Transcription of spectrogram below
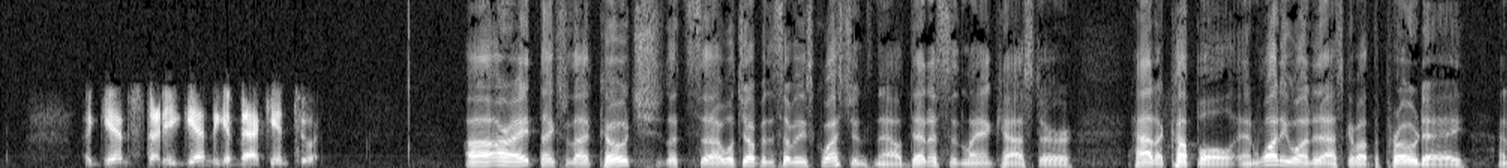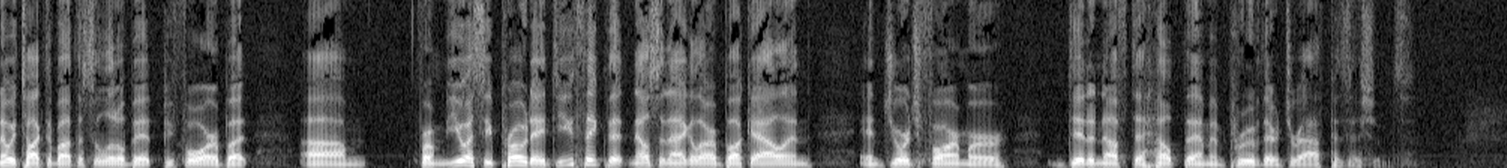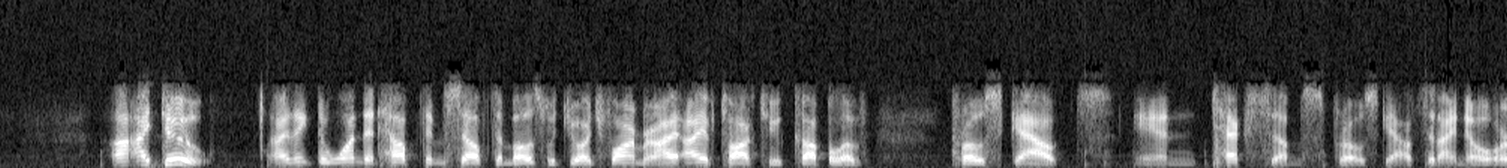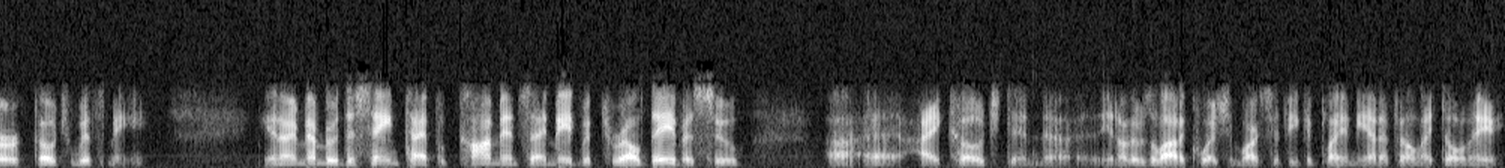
again study again to get back into it. Uh, all right, thanks for that, Coach. Let's uh, we'll jump into some of these questions now. Dennis in Lancaster had a couple, and one he wanted to ask about the pro day. I know we talked about this a little bit before, but um, from USC Pro Day, do you think that Nelson Agholor, Buck Allen, and George Farmer did enough to help them improve their draft positions? Uh, I do. I think the one that helped himself the most was George Farmer. I, I have talked to a couple of pro scouts and Texans pro scouts that I know or coach with me. And I remember the same type of comments I made with Terrell Davis, who uh, I coached, and uh, you know there was a lot of question marks if he could play in the NFL. And I told him, hey,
